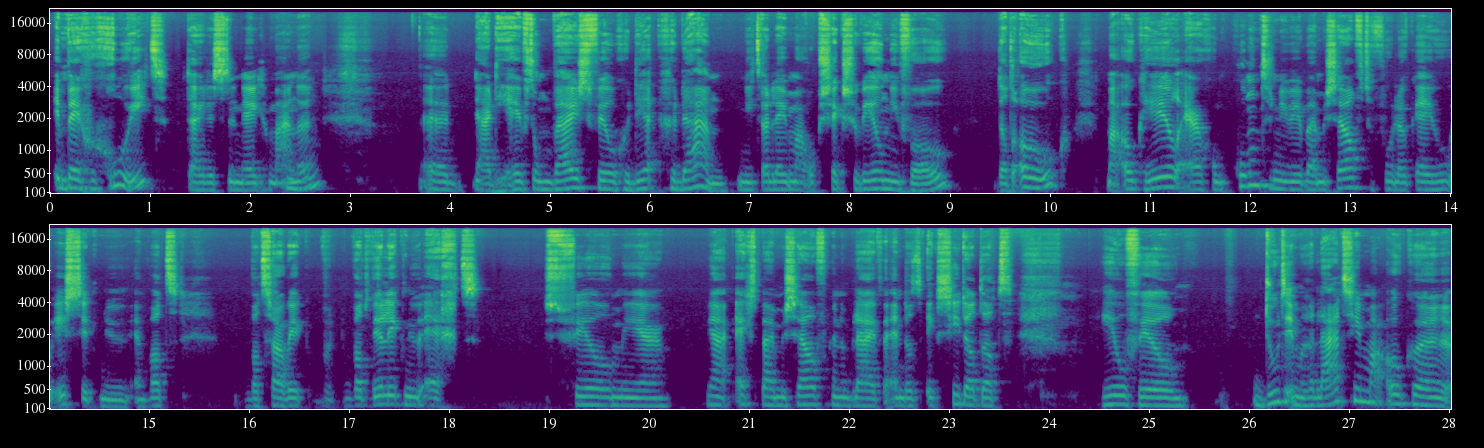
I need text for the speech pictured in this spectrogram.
in ben gegroeid tijdens de negen maanden. Mhm. Eh, ja, die heeft onwijs veel gedaan. Niet alleen maar op seksueel niveau, dat ook. Maar ook heel erg om continu weer bij mezelf te voelen: oké, hoe is dit nu? En wat, wat, zou ik, wat wil ik nu echt? Dus veel meer ja, echt bij mezelf kunnen blijven. En dat, ik zie dat dat heel veel doet in mijn relatie, maar ook, uh,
